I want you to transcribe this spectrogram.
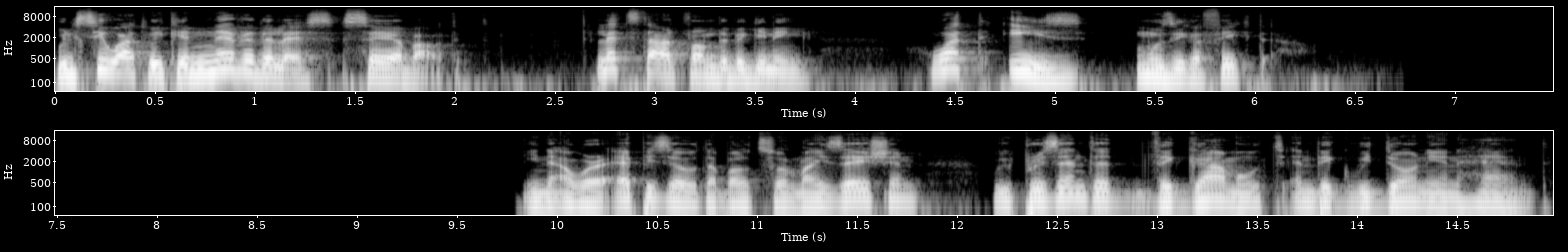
we'll see what we can nevertheless say about it. Let's start from the beginning. What is musica ficta? In our episode about solmization, we presented the gamut and the Guidonian hand.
